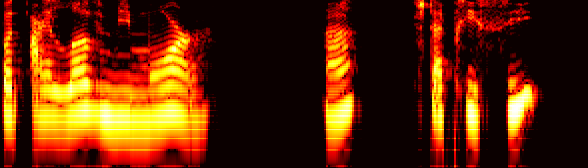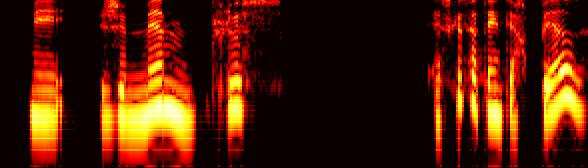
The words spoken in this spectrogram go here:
but I love me more. Hein? Je t'apprécie, mais je m'aime plus. Est-ce que ça t'interpelle?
